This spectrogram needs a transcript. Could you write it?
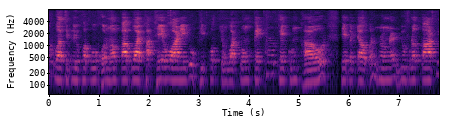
พระวาสิบนิ้วพระภูขนน้อมกราบไหว้พระเทวาในรูปพิภพจังหวัดลงเกตพระเขตคุมเขาเทพเจ้าอันนงนั้นอยู่ประกาศพิ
